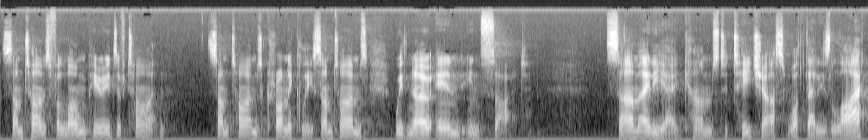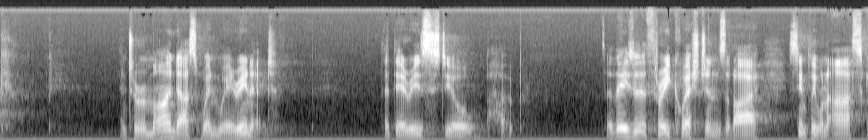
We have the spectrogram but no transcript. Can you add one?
sometimes for long periods of time, sometimes chronically, sometimes with no end in sight. Psalm 88 comes to teach us what that is like and to remind us when we're in it that there is still hope. So, these are the three questions that I simply want to ask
